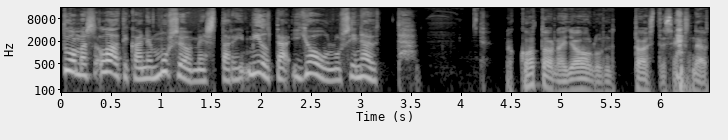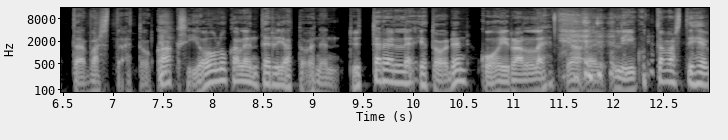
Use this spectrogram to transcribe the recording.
Tuomas Laatikainen, museomestari, miltä joulusi näyttää? No kotona joulu nyt toistaiseksi näyttää vasta, että on kaksi joulukalenteria, toinen tyttärelle ja toinen koiralle. Ja liikuttavasti he,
